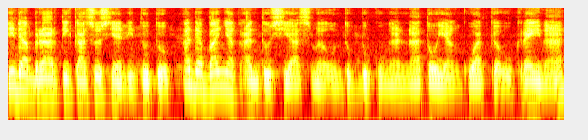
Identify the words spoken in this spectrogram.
Tidak berarti kasusnya ditutup. Ada banyak antusiasme untuk dukungan NATO yang kuat ke Ukraina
